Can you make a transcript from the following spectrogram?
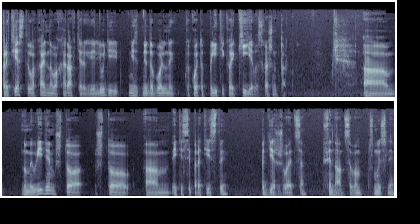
протесты локального характера, где люди не, недовольны какой-то политикой Киева, скажем так. А, но мы видим, что, что а, эти сепаратисты поддерживаются в финансовом смысле,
